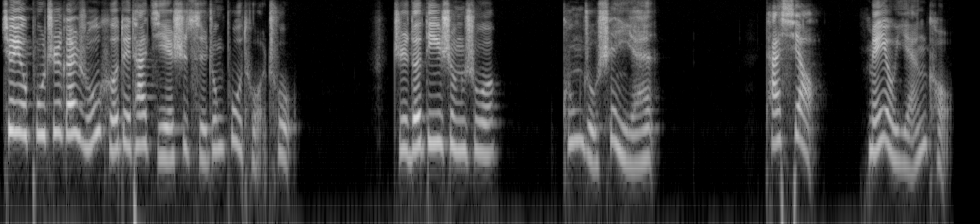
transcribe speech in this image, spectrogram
却又不知该如何对他解释此中不妥处，只得低声说：“公主慎言。”他笑，没有掩口，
